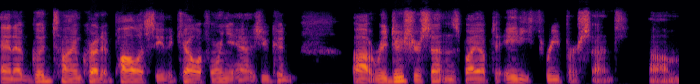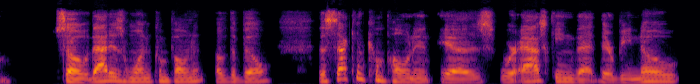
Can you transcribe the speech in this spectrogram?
and a good time credit policy that California has, you could uh, reduce your sentence by up to 83%. Um, so that is one component of the bill. The second component is we're asking that there be no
